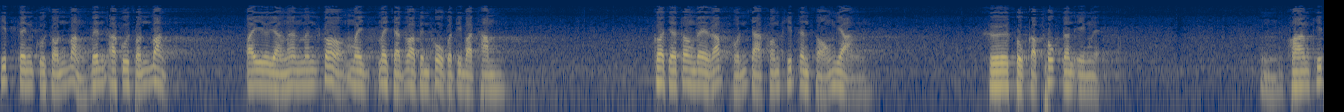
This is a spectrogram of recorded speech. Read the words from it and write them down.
คิดเป็นกุศลบ้าง เป็นอกุศลบ้าง ไปอยู่อย่างนั้นมันก็ไม่ไม่จัดว่าเป็นผู้ปฏิบัติธรรม ก็จะต้องได้รับผลจากความคิดทั้งสองอย่าง คือสุขกับทุกข์นั่นเองแหละความคิด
